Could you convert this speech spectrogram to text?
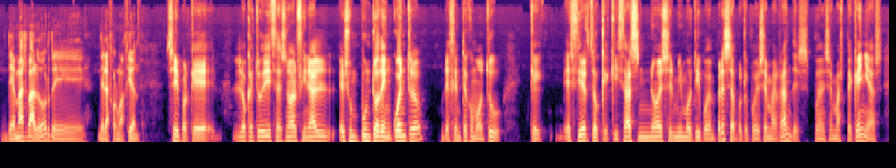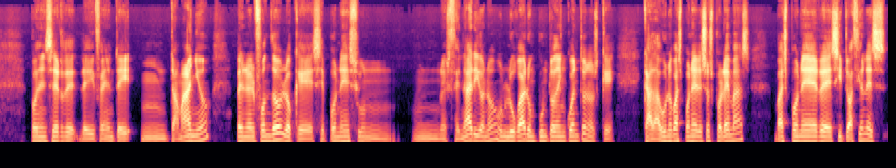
de más valor de, de la formación. Sí, porque lo que tú dices, ¿no? Al final es un punto de encuentro de gente como tú que es cierto que quizás no es el mismo tipo de empresa, porque pueden ser más grandes, pueden ser más pequeñas, pueden ser de, diferente mm, tamaño, pero en el fondo lo que se pone es un, escenario, ¿no? Un lugar, un punto de encuentro en los que cada uno va a exponer esos problemas, va a exponer eh, situaciones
